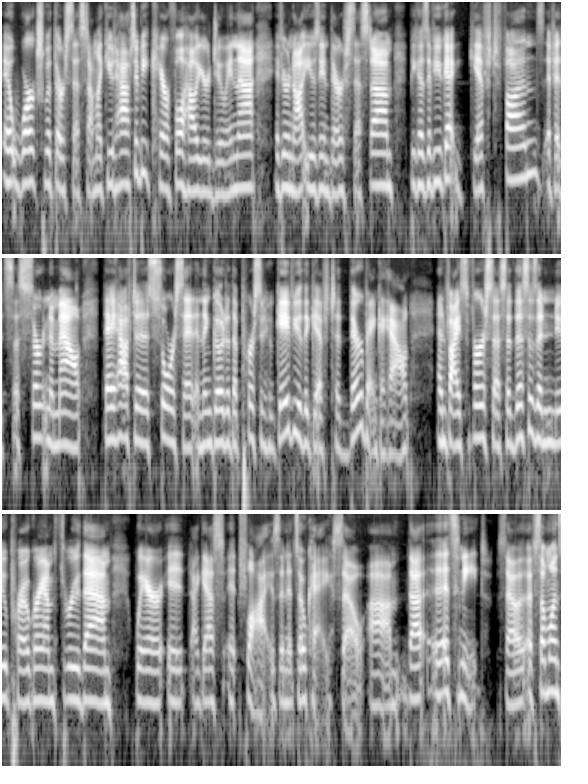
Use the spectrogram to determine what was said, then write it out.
it it works with their system. Like you'd have to be careful how you're doing that if you're not using their system because if you get gift funds, if it's a certain amount, they have to source it and then go to the person who gave you the gift to their bank account and vice versa. So this is a new program through them where it I guess it flies and it's okay. So um that it's neat. So if someone's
